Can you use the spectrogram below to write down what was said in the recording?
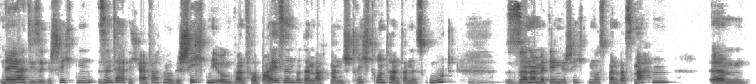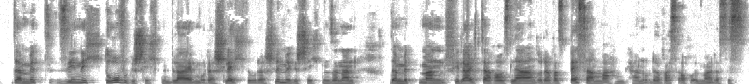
naja, diese Geschichten sind halt nicht einfach nur Geschichten, die irgendwann vorbei sind und dann macht man einen Strich drunter und dann ist gut, mhm. sondern mit den Geschichten muss man was machen ähm, damit sie nicht doofe Geschichten bleiben oder schlechte oder schlimme Geschichten, sondern damit man vielleicht daraus lernt oder was besser machen kann oder was auch immer. Das ist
